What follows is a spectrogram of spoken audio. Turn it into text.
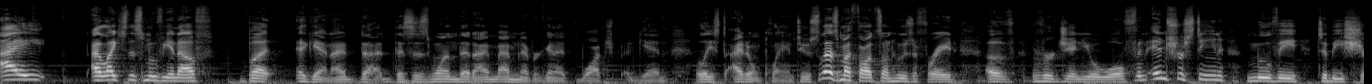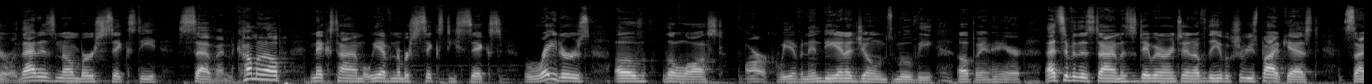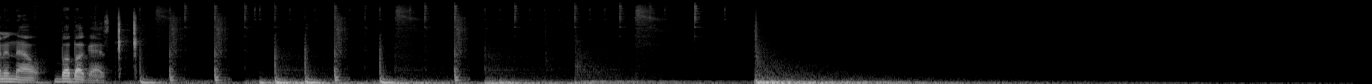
I I liked this movie enough, but again, I uh, this is one that I'm I'm never gonna watch again. At least I don't plan to. So that's my thoughts on Who's Afraid of Virginia Woolf. An interesting movie to be sure. That is number 67. Coming up next time, we have number 66, Raiders of the Lost Ark. We have an Indiana Jones movie up in here. That's it for this time. This is David Arrington of the Helix Reviews Podcast, signing out. Bye bye, guys.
